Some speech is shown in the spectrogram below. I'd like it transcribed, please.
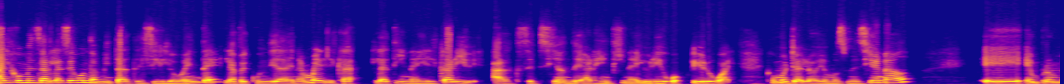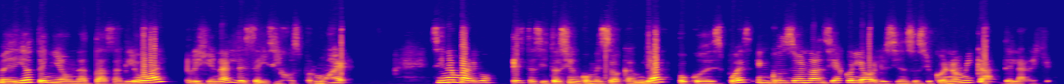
Al comenzar la segunda mitad del siglo XX, la fecundidad en América Latina y el Caribe, a excepción de Argentina y Uruguay, como ya lo habíamos mencionado, eh, en promedio tenía una tasa global regional de 6 hijos por mujer. Sin embargo, esta situación comenzó a cambiar poco después en consonancia con la evolución socioeconómica de la región.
